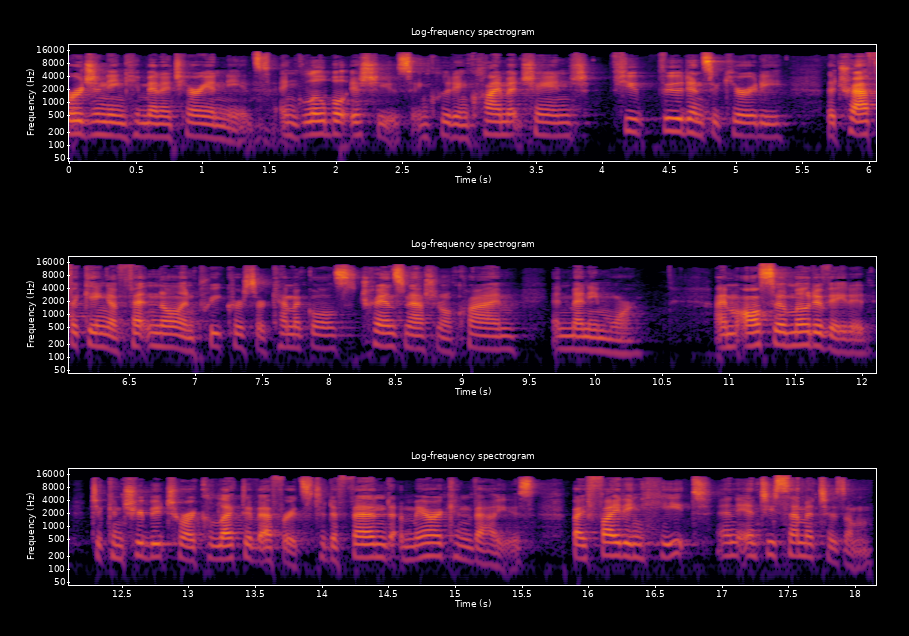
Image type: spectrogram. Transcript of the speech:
burgeoning humanitarian needs, and global issues, including climate change, food insecurity, the trafficking of fentanyl and precursor chemicals, transnational crime, and many more. I'm also motivated to contribute to our collective efforts to defend American values by fighting hate and anti Semitism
